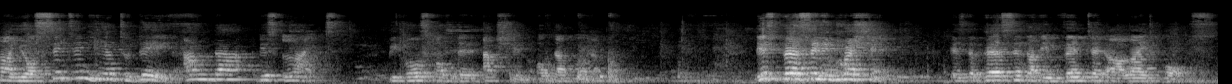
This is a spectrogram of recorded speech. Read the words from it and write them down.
Now you're sitting here today under this light because of the action of that mother. This person in question is the person that invented our light bulbs.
